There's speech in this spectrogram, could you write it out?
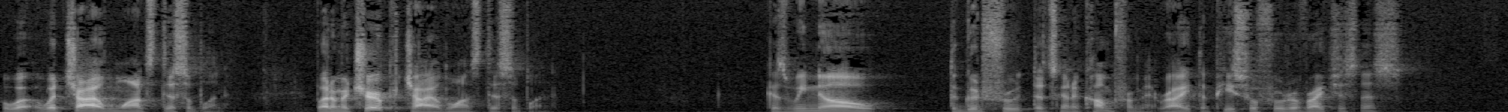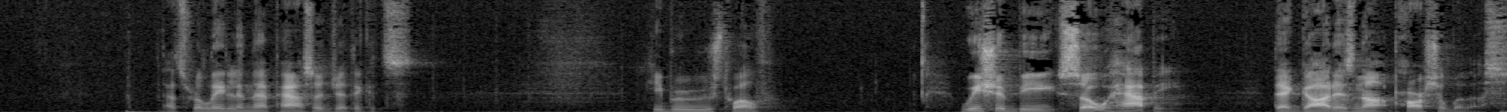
What, child wants discipline? But a mature child wants discipline. Because we know the good fruit that's going to come from it, right? The peaceful fruit of righteousness. That's related in that passage. I think it's Hebrews 12. We should be so happy that God is not partial with us,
